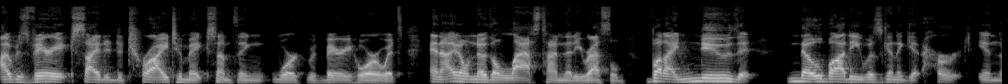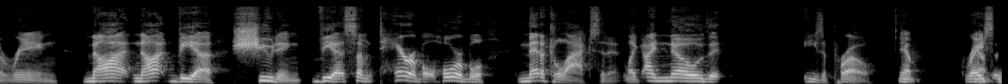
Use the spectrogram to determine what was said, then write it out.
I was very excited to try to make something work with Barry Horowitz. And I don't know the last time that he wrestled, but I knew that nobody was going to get hurt in the ring, not not via shooting, via some terrible, horrible medical accident. Like I know that he's a pro. Yep. Ray Yep. says,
